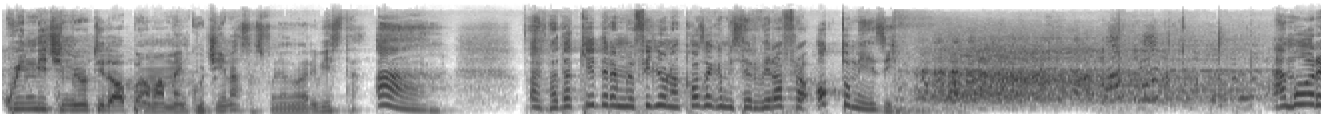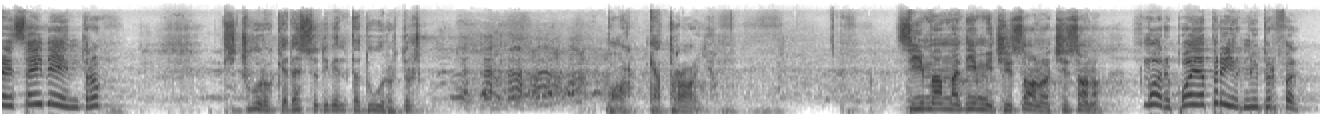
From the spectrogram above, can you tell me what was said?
15 minuti dopo la mamma è in cucina sta sfogliando una rivista. Ah vado a chiedere a mio figlio una cosa che mi servirà fra 8 mesi. Amore, sei dentro? Ti giuro che adesso diventa duro. Porca troia. Sì, mamma, dimmi, ci sono, ci sono. Amore, puoi aprirmi per fare...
